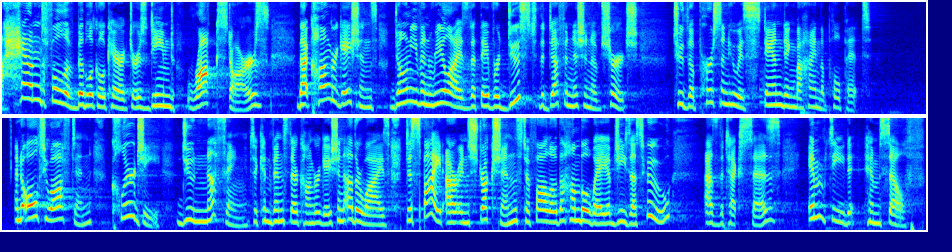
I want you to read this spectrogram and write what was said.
a, handful of biblical characters deemed rock stars that congregations don't even realize that they've reduced the definition of church to the person who is standing behind the pulpit. And all too often, clergy do nothing to convince their congregation otherwise, despite our instructions to follow the humble way of Jesus, who, as the text says, emptied himself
